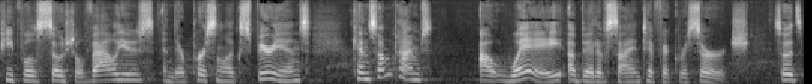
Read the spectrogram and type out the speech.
people's social values and their personal experience can sometimes outweigh a bit of scientific research. So it's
